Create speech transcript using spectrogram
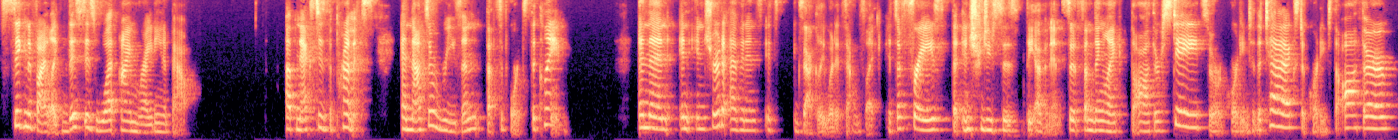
signify like this is what I'm writing about. Up next is the premise, and that's a reason that supports the claim. And then an intro to evidence, it's exactly what it sounds like. It's a phrase that introduces the evidence. So it's something like the author states, or according to the text, according to the author.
